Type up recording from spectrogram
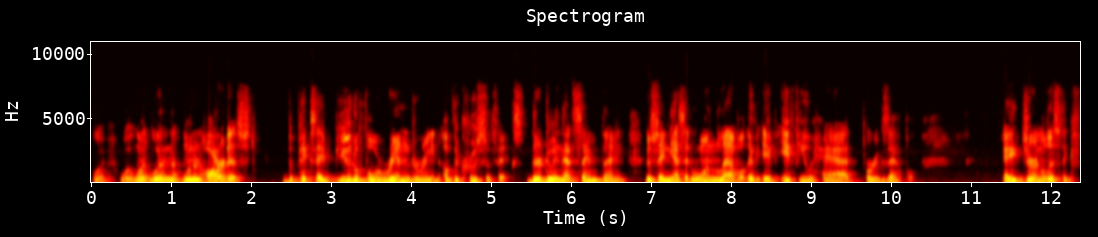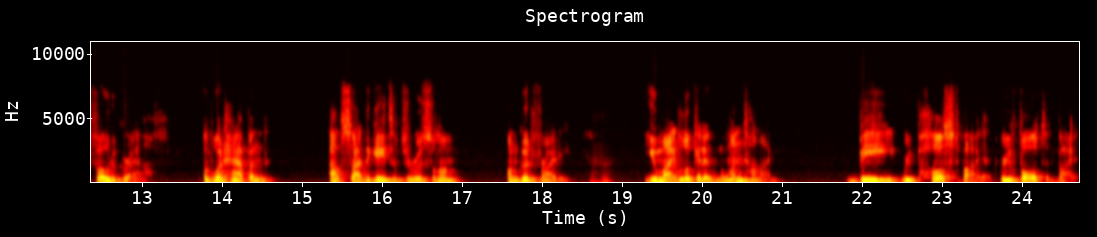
when, when, when an artist depicts a beautiful rendering of the crucifix, they're doing that same thing. They're saying, yes, at one level, if, if, if you had, for example, a journalistic photograph of what happened outside the gates of Jerusalem on Good Friday, mm-hmm. you might look at it one time, be repulsed by it, revolted by it,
